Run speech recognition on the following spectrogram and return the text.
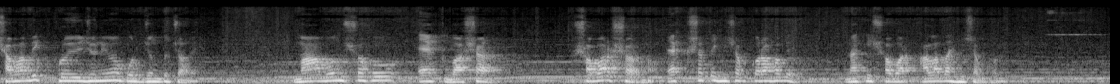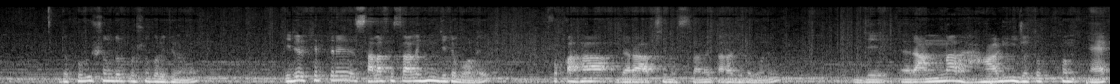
স্বাভাবিক প্রয়োজনীয় পর্যন্ত চলে। মা, বোন সহ এক বাসার সবার স্বর্ণ একসাথে হিসাব করা হবে, নাকি সবার আলাদা হিসাব হবে? এটা খুবই সুন্দর প্রশ্ন করেছেন উনি। এটার ক্ষেত্রে সালাফে সালেহীন যেটা বলে ফোকাহা যারা আছেন ইসলামে, তারা যেটা বলেন যে রান্নার হাড়ি যতক্ষণ এক,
